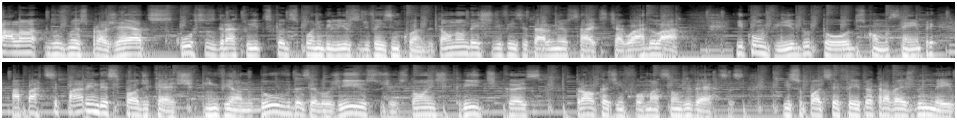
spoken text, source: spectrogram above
fala dos meus projetos, cursos gratuitos que eu disponibilizo de vez em quando. Então não deixe de visitar o meu site, te aguardo lá. E convido todos, como sempre, a participarem desse podcast, enviando dúvidas, elogios, sugestões, críticas, trocas de informação diversas. Isso pode ser feito através do e-mail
